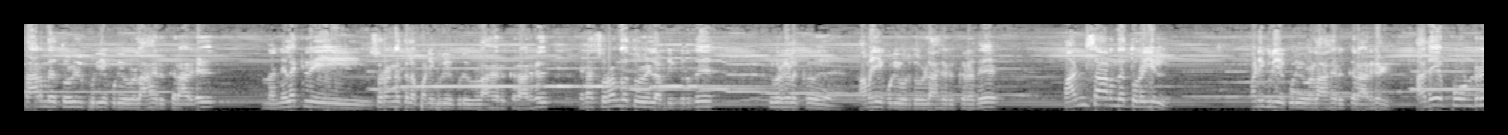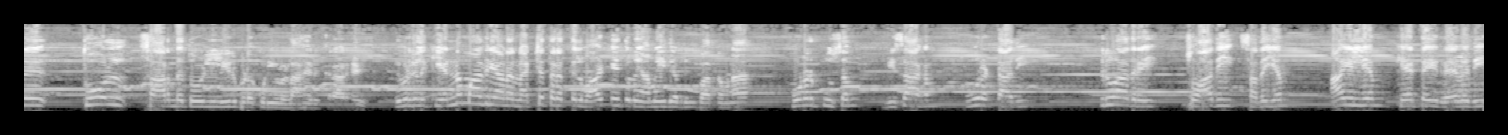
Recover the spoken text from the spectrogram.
சார்ந்த தொழில் புரியக்கூடியவர்களாக இருக்கிறார்கள். இந்த நிலக்கரி சுரங்கத்துல பணிபுரியக்கூடியவர்களாக இருக்கிறார்கள். ஏன்னா சுரங்க தொழில் அப்படிங்கிறது இவர்களுக்கு அமையக்கூடிய ஒரு தொழிலாக இருக்கிறது. மண் சார்ந்த துறையில் பணிபுரியக்கூடியவர்களாக இருக்கிறார்கள். அதே போன்று தோல் சார்ந்த தொழிலில் ஈடுபடக்கூடியவர்களாக இருக்கிறார்கள். இவர்களுக்கு என்ன மாதிரியான நட்சத்திரத்தில் வாழ்க்கை துணை அமையுது அப்படின்னு பார்த்தோம்னா புனர்பூசம் விசாகம் ஊரட்டாதி திருவாதிரை சுவாதி சதயம் ஆயில்யம் கேட்டை ரேவதி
